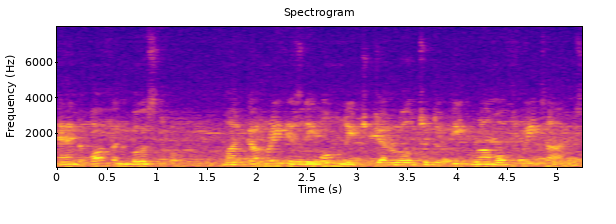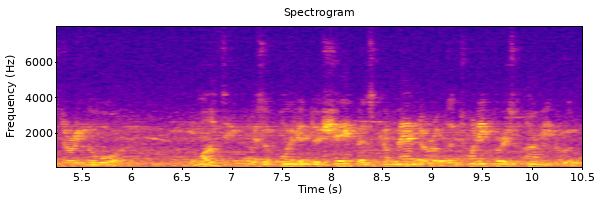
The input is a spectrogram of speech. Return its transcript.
and often boastful, Montgomery is the only general to defeat Rommel three times during the war. Monty is appointed to SHAEF as commander of the 21st Army Group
